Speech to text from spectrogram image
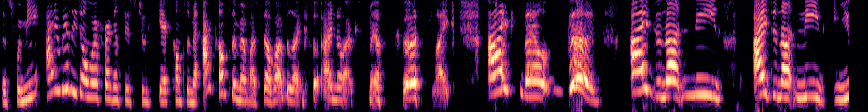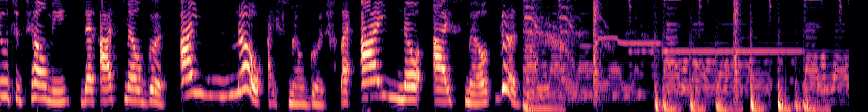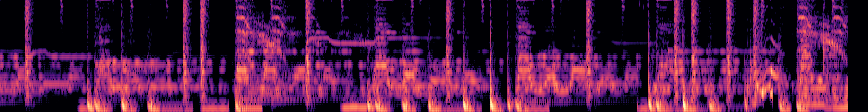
Because for me, I really don't wear fragrances to get compliment. I compliment myself. I'll be like, I know I smell good. Like, I smell good. I do not need, I do not need you to tell me that I smell good. I know I smell good. Like, I know I smell good. Are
